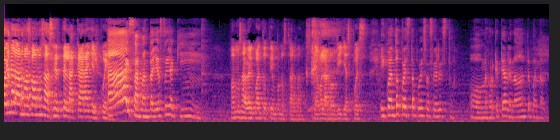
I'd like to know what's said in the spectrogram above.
hoy nada más vamos a hacerte la cara y el cuello. Ay, Samantha, ya estoy aquí. Vamos a ver cuánto tiempo nos tarda. Te hago las rodillas, pues. ¿Y cuánto cuesta, puedes hacer esto? O mejor que te hablen, ¿a dónde te pueden hablar?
